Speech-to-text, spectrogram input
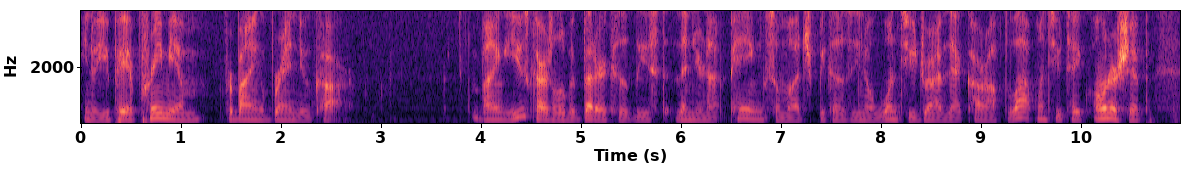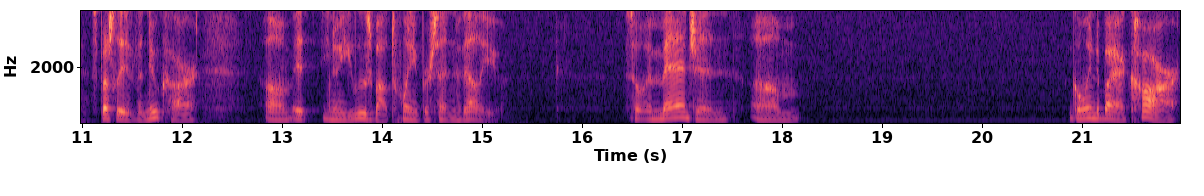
You know, you pay a premium for buying a brand new car. Buying a used car is a little bit better because at least then you're not paying so much because you know once you drive that car off the lot, once you take ownership, especially of a new car, um, it you know you lose about twenty percent in value. So imagine um, going to buy a car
